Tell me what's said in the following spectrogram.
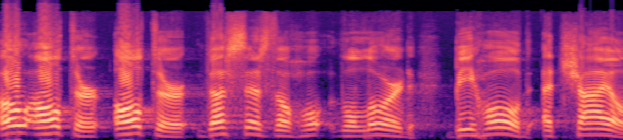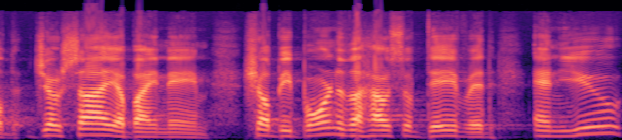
O altar, altar, thus says the, the Lord Behold, a child, Josiah by name, shall be born to the house of David, and you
